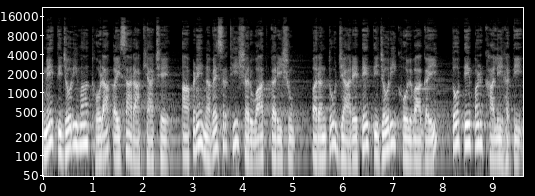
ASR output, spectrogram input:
મેં તિજોરીમાં થોડા પૈસા રાખ્યા છે, આપણે નવેસરથી શરૂઆત કરીશું. પરંતુ જ્યારે તે તિજોરી ખોલવા ગઈ, તો તે પણ ખાલી હતી.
